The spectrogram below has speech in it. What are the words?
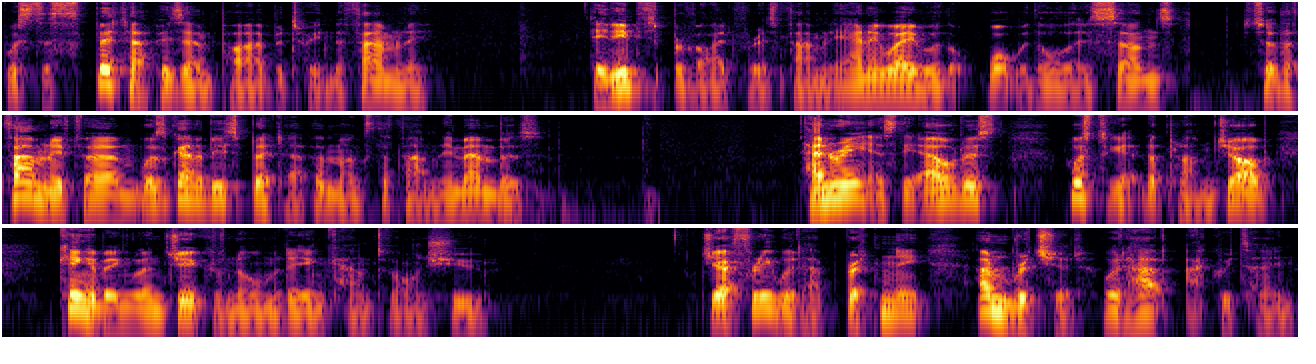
was to split up his empire between the family. He needed to provide for his family anyway, with what with all those sons, so the family firm was going to be split up amongst the family members. Henry, as the eldest, was to get the plum job King of England, Duke of Normandy, and Count of Anjou. Geoffrey would have Brittany, and Richard would have Aquitaine.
